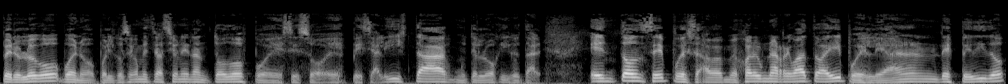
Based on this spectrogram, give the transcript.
pero luego, bueno, por el Consejo de Administración eran todos, pues eso, especialistas, muy tecnológicos y tal. Entonces, pues a lo mejor en un arrebato ahí, pues le han despedido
